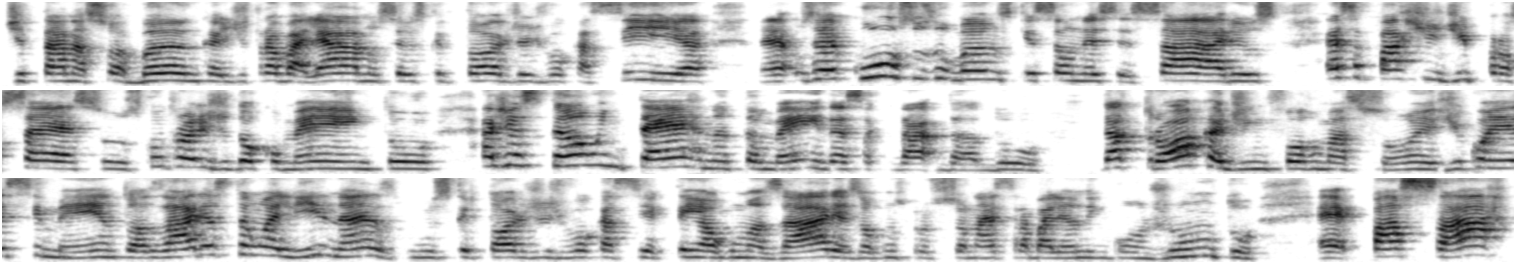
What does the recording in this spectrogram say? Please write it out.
de estar na sua banca, de trabalhar no seu escritório de advocacia, né? os recursos humanos que são necessários, essa parte de processos, controle de documento, a gestão interna também dessa da, da, do da troca de informações, de conhecimento. As áreas estão ali, né? Um escritório de advocacia que tem algumas áreas, alguns profissionais trabalhando em conjunto, é, passar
